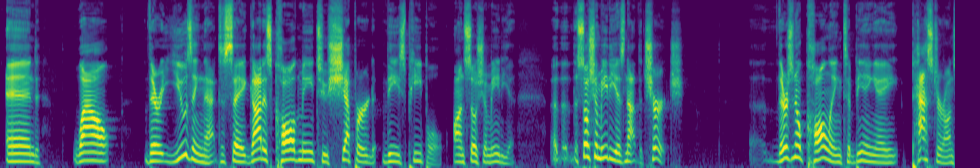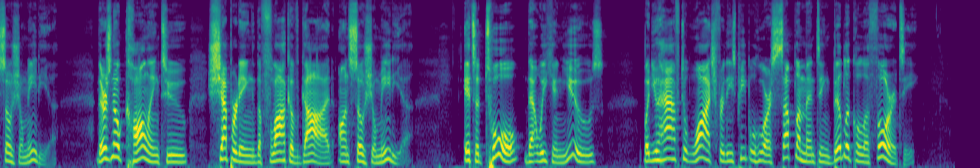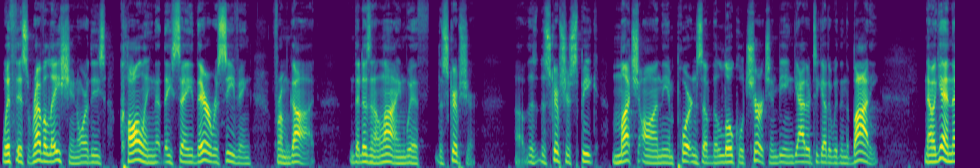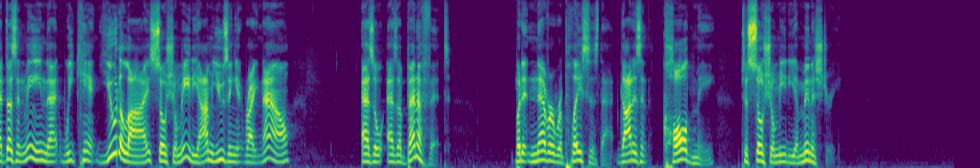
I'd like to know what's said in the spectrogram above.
And while they're using that to say, God has called me to shepherd these people on social media, uh, the, social media is not the church. Uh, there's no calling to being a pastor on social media. There's no calling to shepherding the flock of God on social media. It's a tool that we can use but you have to watch for these people who are supplementing biblical authority with this revelation or these calling that they say they're receiving from God that doesn't align with the scripture. Uh, the, the scriptures speak much on the importance of the local church and being gathered together within the body. Now, again, that doesn't mean that we can't utilize social media. I'm using it right now as a, as a benefit, but it never replaces that. God hasn't called me to social media ministry.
